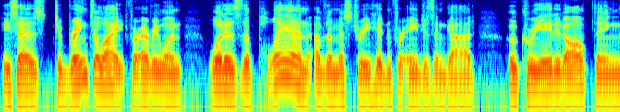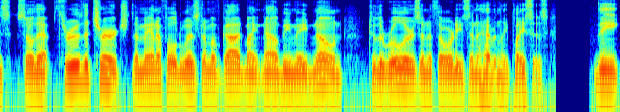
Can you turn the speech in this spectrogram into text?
he says, To bring to light for everyone what is the plan of the mystery hidden for ages in God who created all things, so that through the church the manifold wisdom of God might now be made known to the rulers and authorities in the heavenly places. The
